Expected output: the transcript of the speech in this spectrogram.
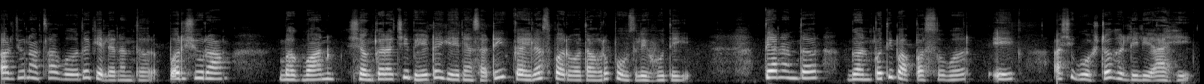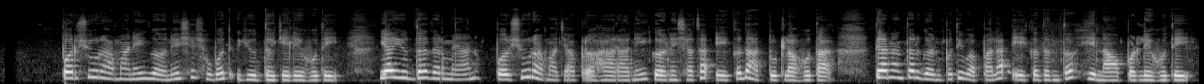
अर्जुनाचा वध केल्यानंतर परशुराम भगवान शंकराची भेट घेण्यासाठी कैलास पर्वतावर पोहोचले होते. त्यानंतर गणपती बाप्पासोबत एक अशी गोष्ट घडलेली आहे. परशुरामाने गणेशासोबत युद्ध केले होते. या युद्धादरम्यान परशुरामाच्या प्रहाराने गणेशाचा एक दात तुटला होता. त्यानंतर गणपती बाप्पाला एकदंत हे नाव पडले होते.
